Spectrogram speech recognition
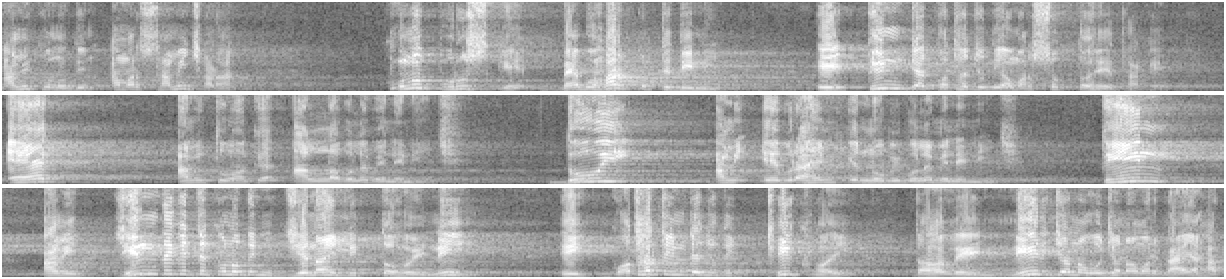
আমি কোনোদিন আমার স্বামী ছাড়া কোনো পুরুষকে ব্যবহার করতে দিইনি। এই তিনটা কথা যদি আমার সত্য হয়ে থাকে, এক, আমি তোমাকে আল্লাহ বলে মেনে নিয়েছি। দুই, আমি এব্রাহিমকে নবী বলে মেনে নিয়েছি। তিন আমি জিন্দগিতে কোনোদিন জেনায় লিপ্ত হইনি। এই কথা তিনটে যদি ঠিক হয়, তাহলে এই নির্জন ওজন আমার গায়ে হাত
